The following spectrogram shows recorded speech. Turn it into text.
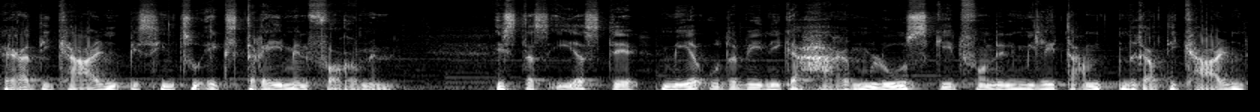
radikalen bis hin zu extremen Formen ist das erste mehr oder weniger harmlos, geht von den militanten, radikalen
